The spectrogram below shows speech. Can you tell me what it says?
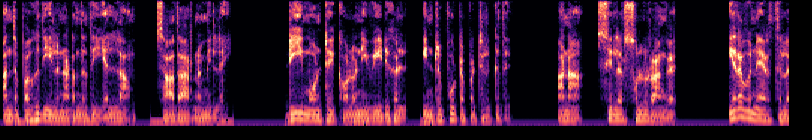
அந்த பகுதியில் நடந்தது எல்லாம் சாதாரணம் இல்லை. டி மோண்டே காலனி வீடுகள் இன்று பூட்டப்பட்டிருக்குது. ஆனா சிலர் சொல்லுறாங்க இரவு நேரத்துல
